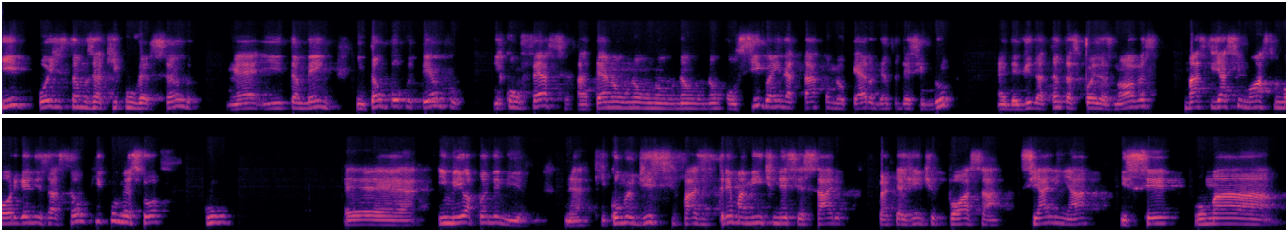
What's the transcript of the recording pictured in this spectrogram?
e hoje estamos aqui conversando, né, e também, em tão pouco tempo, e confesso, até não, não, não, não, consigo ainda estar como eu quero dentro desse grupo, né, devido a tantas coisas novas, mas que já se mostra uma organização que começou com, é, em meio à pandemia, né? que, como eu disse, se faz extremamente necessário para que a gente possa se alinhar e ser uma,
